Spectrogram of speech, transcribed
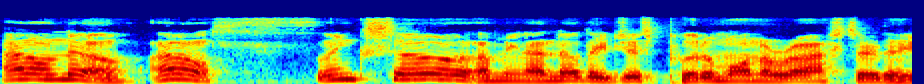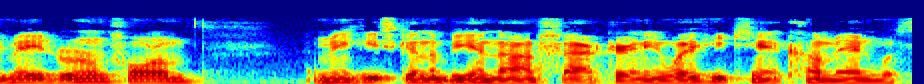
I don't know. I don't think so. I mean, I know they just put him on the roster. They made room for him. I mean, he's going to be a non-factor anyway. He can't come in with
